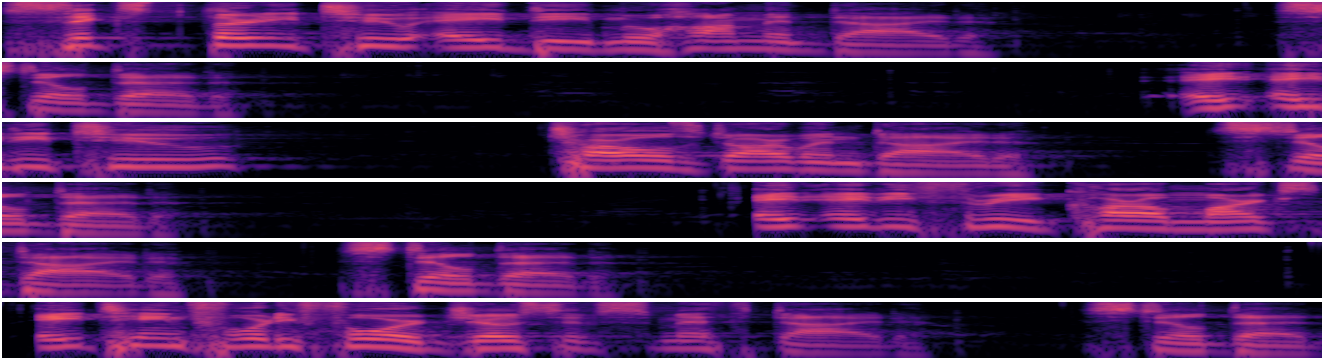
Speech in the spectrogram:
632 AD, Muhammad died, still dead. 882, Charles Darwin died, still dead. 883, Karl Marx died, still dead. 1844, Joseph Smith died, still dead.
